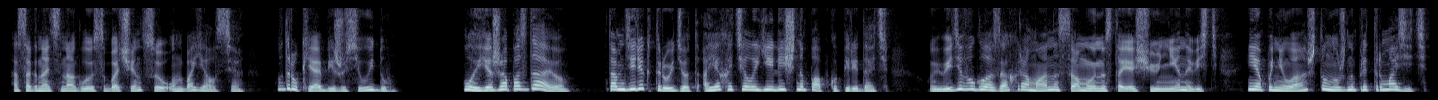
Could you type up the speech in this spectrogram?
а согнать наглую собаченцию он боялся. Вдруг я обижусь и уйду. «Ой, я же опоздаю. Там директор уйдет, а я хотела ей лично папку передать». Увидев в глазах Романа самую настоящую ненависть, я поняла, что нужно притормозить.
